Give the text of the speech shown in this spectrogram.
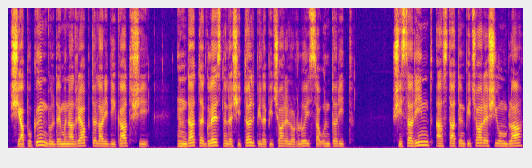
Și apucându-l de mâna dreaptă, l-a ridicat și, îndată glesnele și tălpile picioarelor lui s-au întărit. Și sărind, a stat în picioare și umbla,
